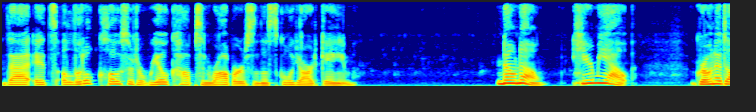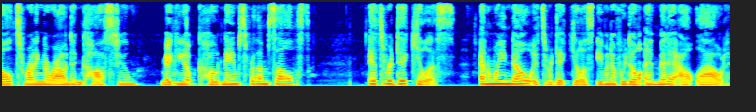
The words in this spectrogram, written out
that it's a little closer to real cops and robbers than the schoolyard game. No, no, hear me out. Grown adults running around in costume, making up code names for themselves? It's ridiculous, and we know it's ridiculous even if we don't admit it out loud.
